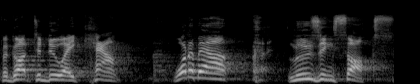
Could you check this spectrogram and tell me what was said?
Forgot to do a count. What about losing socks?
